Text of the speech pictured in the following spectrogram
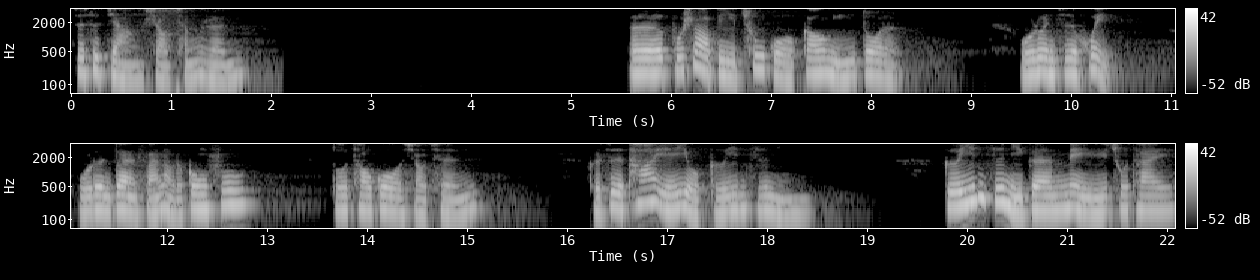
这是讲小乘人，而菩萨比出果高明多了，无论智慧，无论断烦恼的功夫。多超过小乘，可是他也有隔音之迷。隔音之迷跟昧于出胎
